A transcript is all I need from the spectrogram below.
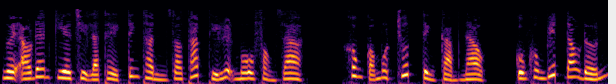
người áo đen kia chỉ là thể tinh thần do tháp thí luyện mô phỏng ra, không có một chút tình cảm nào, cũng không biết đau đớn,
